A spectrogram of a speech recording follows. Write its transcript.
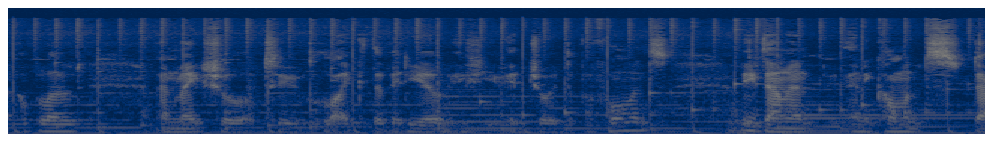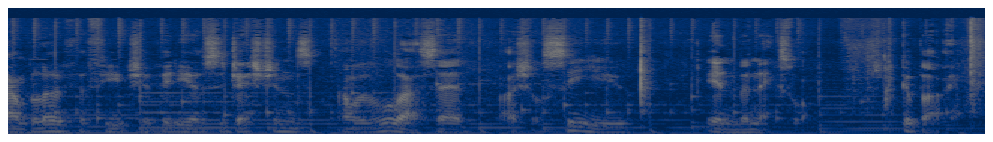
I upload and make sure to like the video if you enjoyed the performance. Leave down any comments down below for future video suggestions and with all that said, I shall see you in the next one. Goodbye.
